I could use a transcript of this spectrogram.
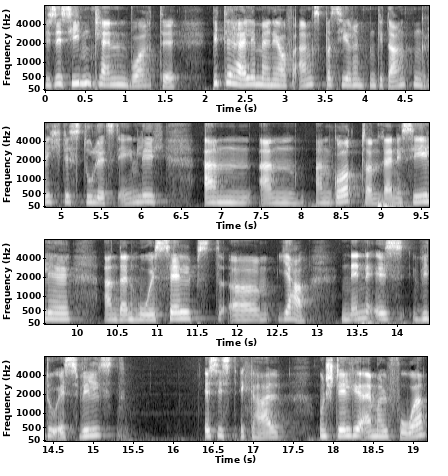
Diese sieben kleinen Worte, bitte heile meine auf Angst basierenden Gedanken, richtest du letztendlich an, an, an Gott, an deine Seele, an dein hohes Selbst. Ähm, ja, nenne es, wie du es willst. Es ist egal. Und stell dir einmal vor,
